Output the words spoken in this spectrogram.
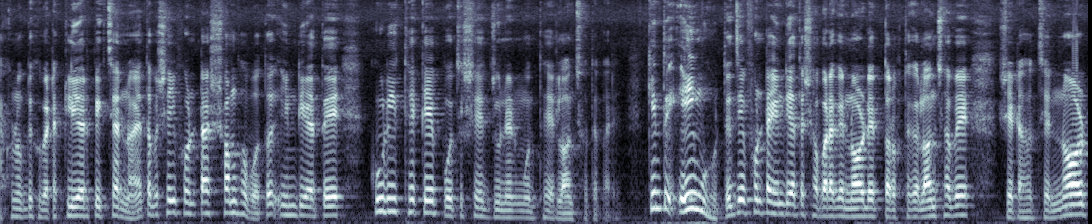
এখন অবধি খুব একটা ক্লিয়ার পিকচার নয়। তবে সেই ফোনটা সম্ভবত ইন্ডিয়াতে কুড়ি থেকে পঁচিশে জুনের মধ্যে লঞ্চ হতে পারে। কিন্তু এই মুহূর্তে যে ফোনটা ইন্ডিয়াতে সবার আগে নর্ডের তরফ থেকে লঞ্চ হবে, সেটা হচ্ছে নর্ড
